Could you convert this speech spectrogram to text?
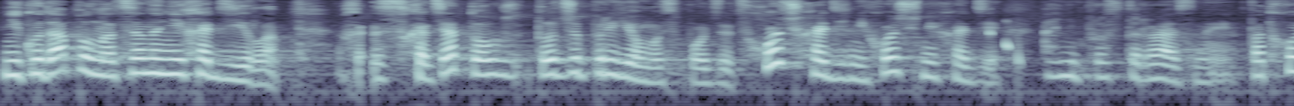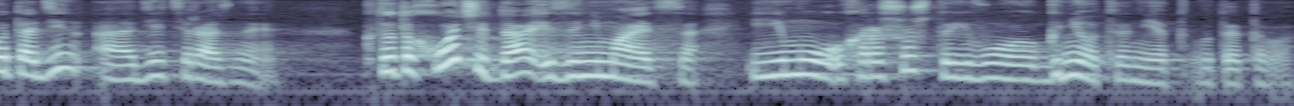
никуда полноценно не ходила. Хотя тот, тот же прием используют. Хочешь ходи, не хочешь не ходи. Они просто разные. Подход один, а дети разные. Кто-то хочет, да, и занимается, и ему хорошо, что его гнета нет вот этого.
